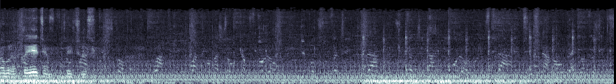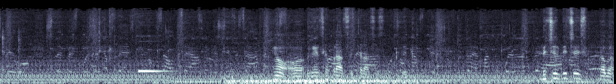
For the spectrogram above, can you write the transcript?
Dobra, to jedziemy, bitches. No, agencja pracy teraz jest odkryta. Bitches, bitches. Dobra.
